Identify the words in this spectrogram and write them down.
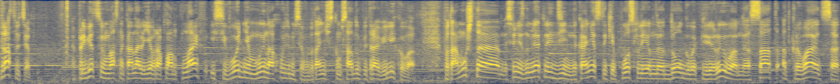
Здравствуйте! Приветствуем вас на канале Европлант Life, и сегодня мы находимся в ботаническом саду Петра Великого, потому что сегодня знаменательный день. Наконец-таки после долгого перерыва сад открывается,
